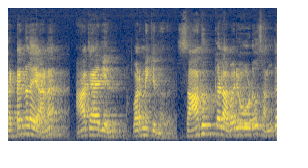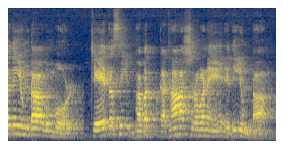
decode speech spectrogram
ഘട്ടങ്ങളെയാണ് ആചാര്യൻ വർണിക്കുന്നത്. സാധുക്കൾ അവരോട് സംഗതിയുണ്ടാകുമ്പോൾ ചേതസി ഭവത് കഥാശ്രവണേ രതിയുണ്ടാം.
